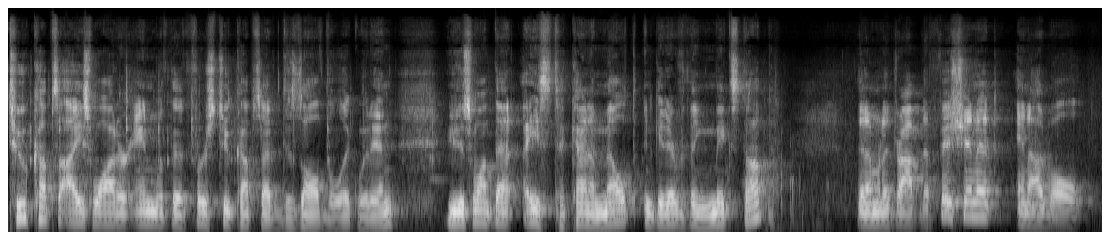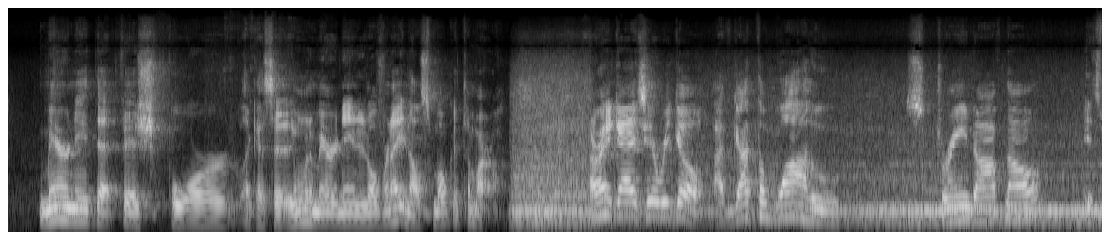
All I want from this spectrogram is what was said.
two cups of ice water in with the first two cups I've dissolved the liquid in. You just want that ice to kind of melt and get everything mixed up. Then I'm going to drop the fish in it and I will marinate that fish for, like I said, I'm going to marinate it overnight and I'll smoke it tomorrow. All right, guys, here we go. I've got the wahoo strained off now. It's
